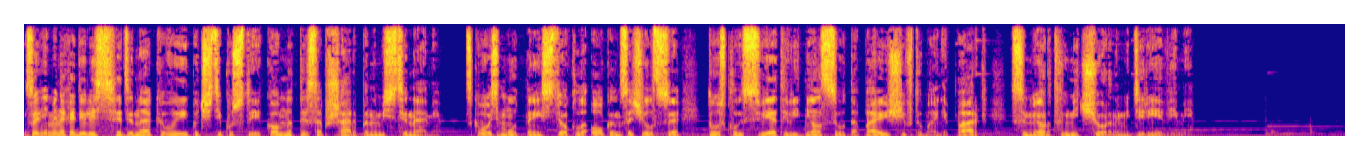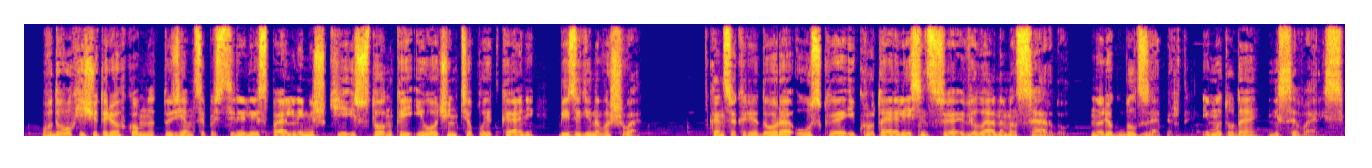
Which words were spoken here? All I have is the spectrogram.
За ними находились одинаковые, почти пустые комнаты с обшарпанными стенами. Сквозь мутные стекла окон сочился тусклый свет и виднелся утопающий в тумане парк с мертвыми черными деревьями. В двух из четырех комнат туземцы постелили спальные мешки из тонкой и очень теплой ткани, без единого шва. В конце коридора узкая и крутая лестница вела на мансарду, но люк был заперт, и мы туда не совались.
